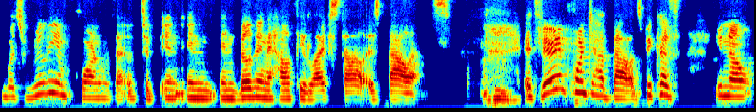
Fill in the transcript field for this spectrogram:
what's really important with that, to, in, in in building a healthy lifestyle is balance. Mm-hmm. It's very important to have balance because, you know,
